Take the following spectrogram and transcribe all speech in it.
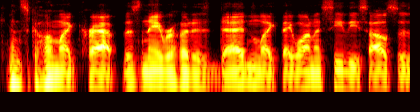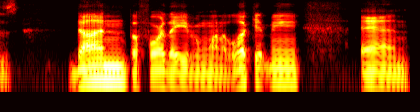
knocking's going like crap. This neighborhood is dead. And like they want to see these houses done before they even want to look at me. And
